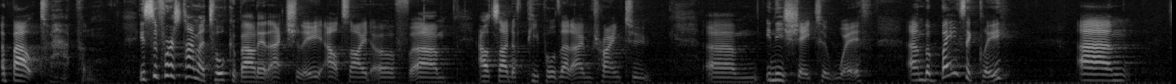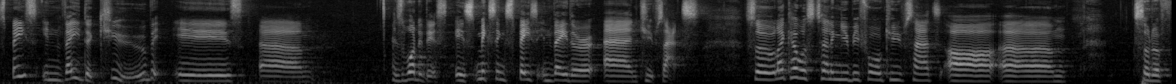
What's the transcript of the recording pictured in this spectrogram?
about to happen. It's the first time I talk about it actually outside of, um, outside of people that I'm trying to um, initiate it with. Um, but basically, um, Space Invader Cube is um, is what it is. It's mixing Space Invader and CubeSats. So like I was telling you before, CubeSats are um, sort of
